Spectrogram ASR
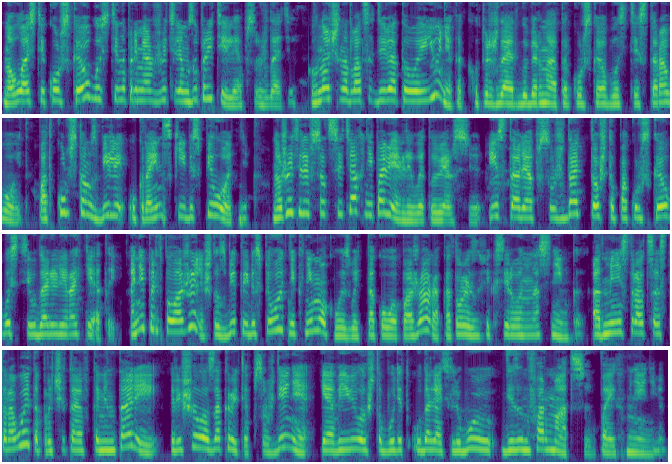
но власти Курской области, например, жителям запретили обсуждать их. В ночь на 29 июня, как утверждает губернатор Курской области Старовойт, под Курском сбили украинский беспилотник. Но жители в соцсетях не поверили в эту версию и стали обсуждать то, что по Курской области ударили ракетой. Они предположили, что сбитый беспилотник не мог вызвать такого пожара, который зафиксирован на снимках. Администрация Старовойта, прочитав комментарии, решила закрыть обсуждение и объявила, что будет удалять любую дезинформацию, по их мнению.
